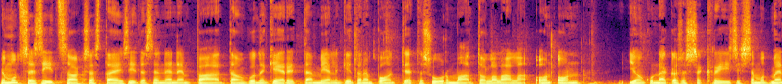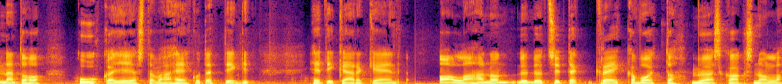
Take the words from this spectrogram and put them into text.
No mutta se siitä Saksasta ei siitä sen enempää. Tämä on kuitenkin erittäin mielenkiintoinen pointti, että suurmaa tuolla lailla on, on jonkunnäköisessä kriisissä. Mutta mennään tuohon huuhkajien, josta vähän hehkutettiinkin heti kärkeen. Allahan on nyt, nyt sitten Kreikka-voitto myös 2-0.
